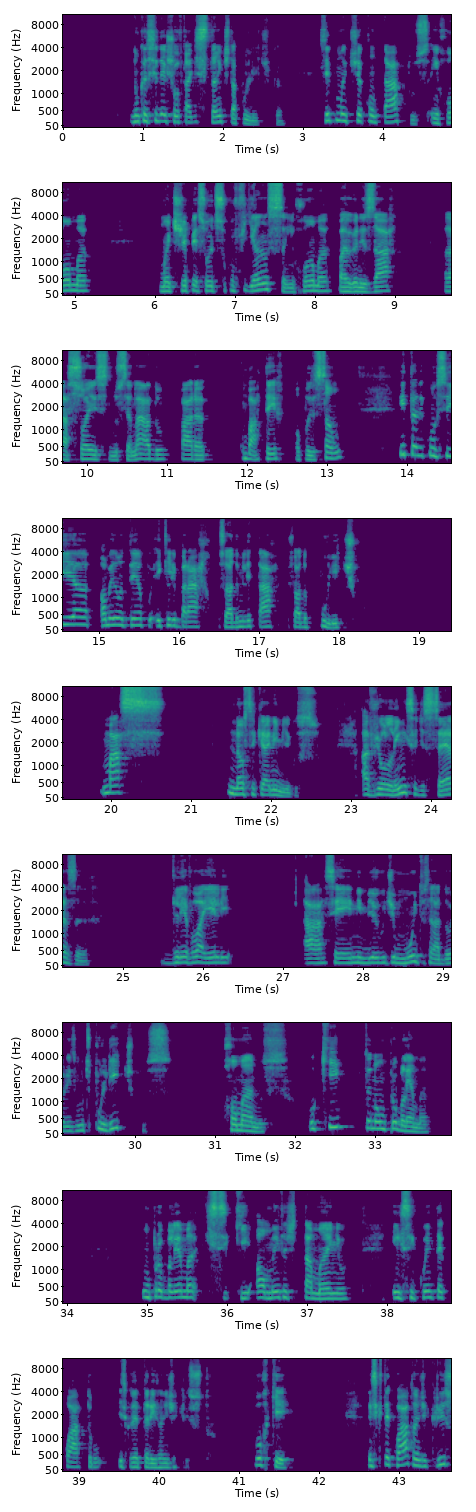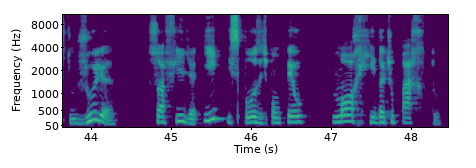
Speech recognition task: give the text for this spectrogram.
nunca se deixou ficar distante da política. Sempre mantinha contatos em Roma, mantinha pessoas de sua confiança em Roma para organizar ações no Senado, para combater a oposição. Então ele conseguia, ao mesmo tempo, equilibrar o seu lado militar e o seu lado político. Mas não se criar inimigos. A violência de César levou a ele a ser inimigo de muitos senadores, muitos políticos romanos, o que tornou um problema. Um problema que, se, que aumenta de tamanho em 54 e 53 a.C. Por quê? Em 54 a.C., Júlia, sua filha e esposa de Pompeu, morre durante o parto,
